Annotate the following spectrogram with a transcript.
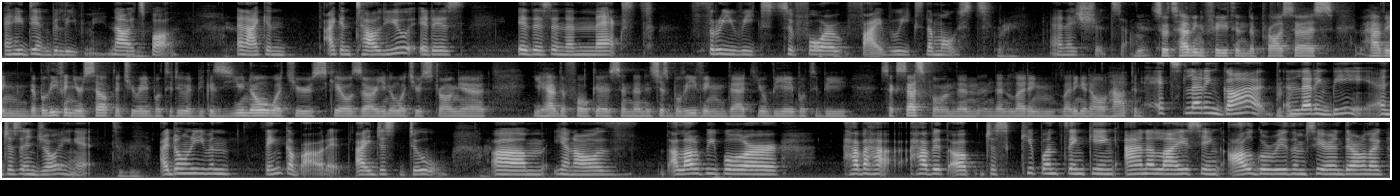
And he didn't believe me. Now mm-hmm. it's fall, yeah. and I can I can tell you it is it is in the next three weeks to four mm-hmm. five weeks the most. Right. And it should sell. Yeah. So it's having faith in the process, having the belief in yourself that you're able to do it because you know what your skills are, you know what you're strong at, you have the focus, and then it's just believing that you'll be able to be successful and then and then letting letting it all happen it's letting god mm-hmm. and letting be and just enjoying it mm-hmm. I don't even think about it. I just do. Um, you know, a lot of people are have a have it up. Just keep on thinking, analyzing algorithms here and there. I'm like,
